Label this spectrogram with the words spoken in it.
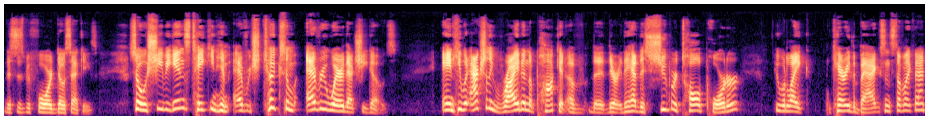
This is before Dos Equis. So she begins taking him every she takes him everywhere that she goes. And he would actually ride in the pocket of the there they had this super tall porter who would like carry the bags and stuff like that.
